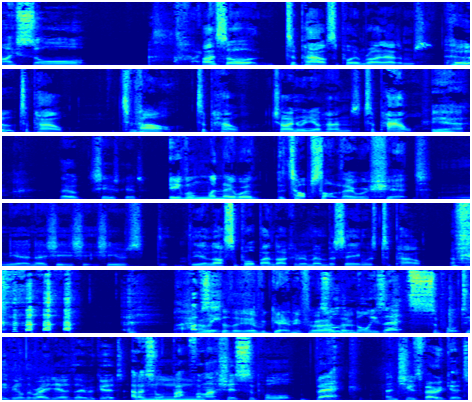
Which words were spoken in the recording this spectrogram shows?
I saw. I saw T'Pau supporting Bryan Adams. Who? Tapau. T'Pau. Tapau. China in your hands. T'Pau. Yeah. They were, she was good. Even when they were the top slot, they were shit. Yeah, no, she she she was the last support band I can remember seeing was T'Pau. How seen- did they ever get any further? I saw the? Noisettes support TV on the radio. They were good, and I saw mm. Bat for Lashes support Beck, and she was very good.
